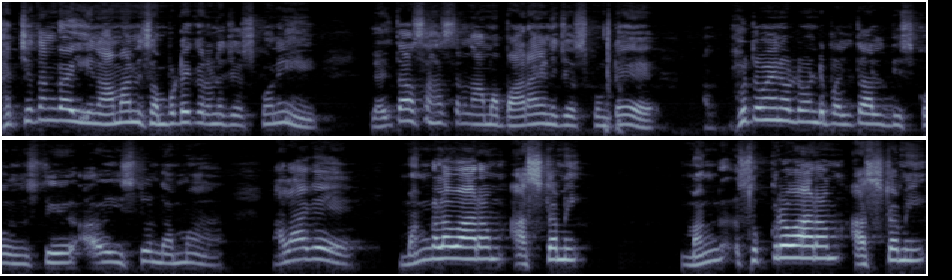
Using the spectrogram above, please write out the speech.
ఖచ్చితంగా ఈ నామాన్ని సంపుటీకరణ చేసుకొని లలితా సహస్రనామ పారాయణ చేసుకుంటే అద్భుతమైనటువంటి ఫలితాలు తీసుకొని ఇస్తుందమ్మ. అలాగే మంగళవారం అష్టమి మంగ శుక్రవారం అష్టమి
